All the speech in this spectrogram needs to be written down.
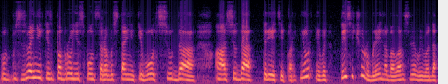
звоните по броне спонсора, вы станете вот сюда, а сюда третий партнер, и вы тысячу рублей на баланс для вывода.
